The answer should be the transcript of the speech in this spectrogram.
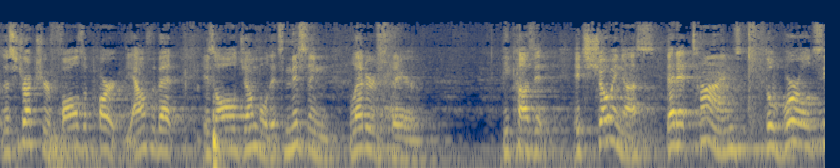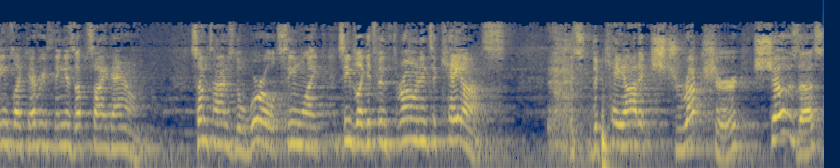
the structure falls apart. The alphabet is all jumbled. It's missing letters there because it, it's showing us that at times the world seems like everything is upside down. Sometimes the world seem like, seems like it's been thrown into chaos. It's the chaotic structure shows us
